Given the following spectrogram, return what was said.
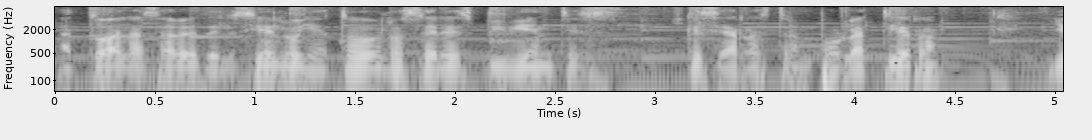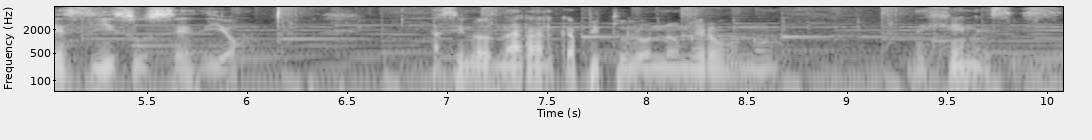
a todas las aves del cielo y a todos los seres vivientes que se arrastran por la tierra, y así sucedió. Así nos narra el capítulo número 1 de Génesis.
